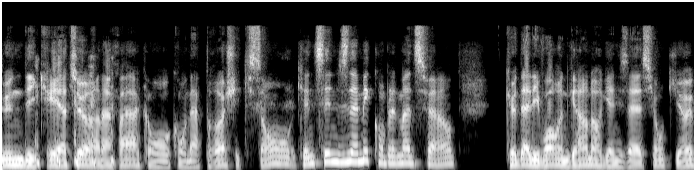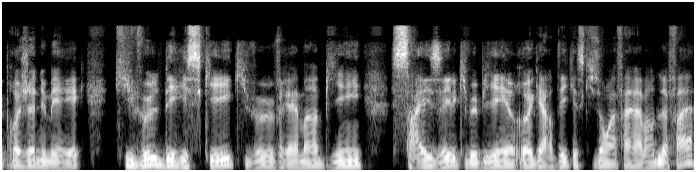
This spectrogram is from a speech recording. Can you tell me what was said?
une des créatures en affaires qu'on approche et qui sont, qui c'est une dynamique complètement différente que d'aller voir une grande organisation qui a un projet numérique, qui veut le dérisquer, qui veut vraiment bien saisir, qui veut bien regarder qu'est-ce qu'ils ont à faire avant de le faire.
